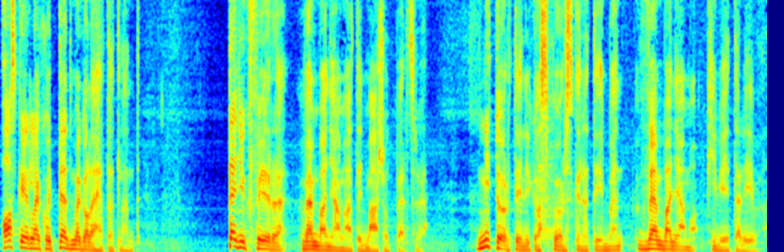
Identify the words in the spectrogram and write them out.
azt kérlek, hogy tedd meg a lehetetlent. Tegyük félre Vembanyámát egy másodpercre. Mi történik a Spurs keretében Vembanyáma kivételével?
